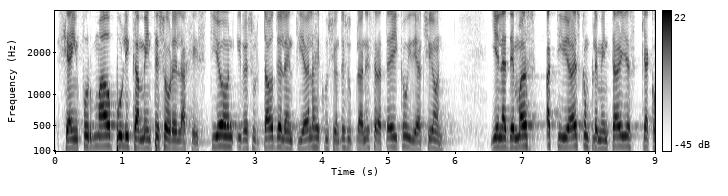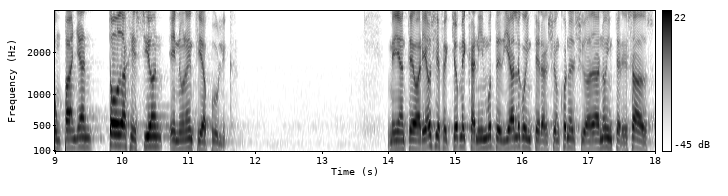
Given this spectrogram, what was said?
se ha informado públicamente sobre la gestión y resultados de la entidad en la ejecución de su plan estratégico y de acción, y en las demás actividades complementarias que acompañan toda gestión en una entidad pública. Mediante variados y efectivos mecanismos de diálogo e interacción con el ciudadano interesados,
